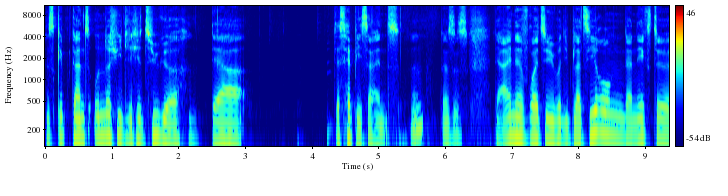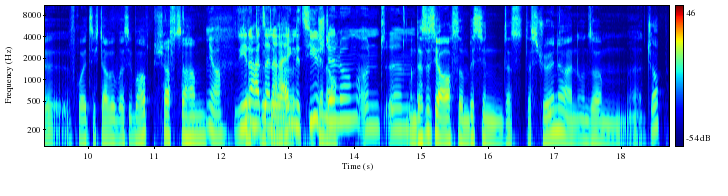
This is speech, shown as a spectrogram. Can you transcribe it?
es gibt ganz unterschiedliche Züge der, des Happy-Seins. Ne? Das ist, der eine freut sich über die Platzierung, der nächste freut sich darüber, es überhaupt geschafft zu haben. Ja, jeder hat seine eigene Zielstellung genau. und ähm Und das ist ja auch so ein bisschen das, das Schöne an unserem äh, Job,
